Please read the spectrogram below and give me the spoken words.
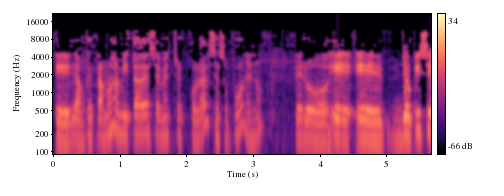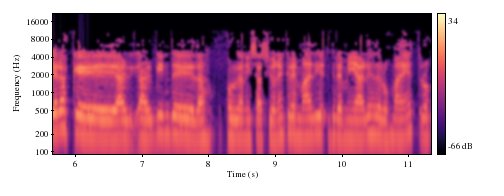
eh, aunque estamos a mitad del semestre escolar, se supone, ¿no? Pero eh, eh, yo quisiera que alguien de las organizaciones gremiales de los maestros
